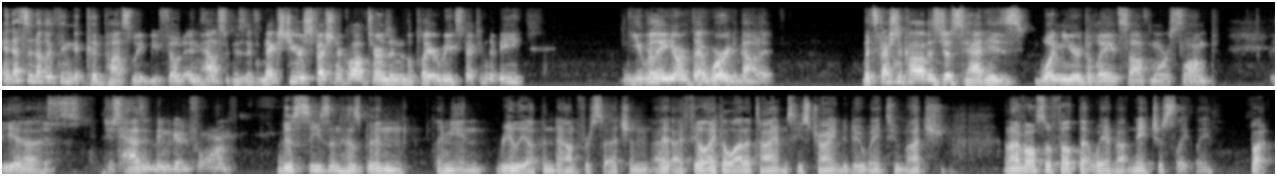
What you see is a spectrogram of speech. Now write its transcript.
And that's another thing that could possibly be filled in house because if next year Svechnikov turns into the player we expect him to be, you really aren't that worried about it. But Svechnikov has just had his one year delayed sophomore slump. Yeah, Just, just hasn't been good for him. this season has been, I mean, really up and down for Svech, and I, I feel like a lot of times he's trying to do way too much. And I've also felt that way about Nate lately. But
